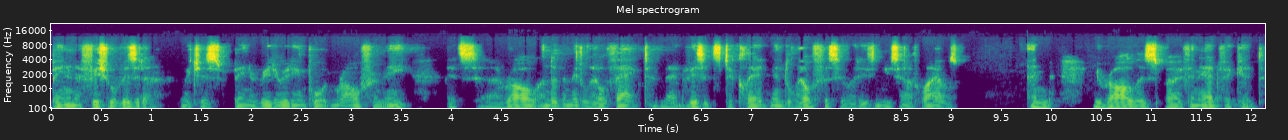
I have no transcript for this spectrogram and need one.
been an official visitor, which has been a really, really important role for me. It's a role under the Mental Health Act that visits declared mental health facilities in New South Wales. And your role is both an advocate,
